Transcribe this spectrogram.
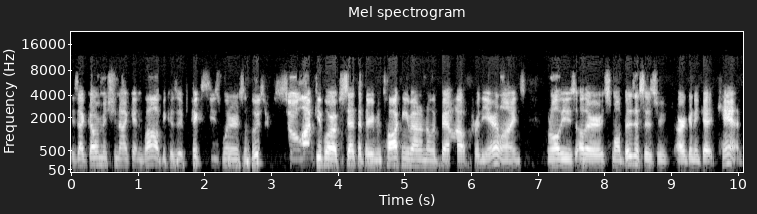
is that government should not get involved because it picks these winners and losers. So a lot of people are upset that they're even talking about another bailout for the airlines when all these other small businesses are, are going to get canned.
